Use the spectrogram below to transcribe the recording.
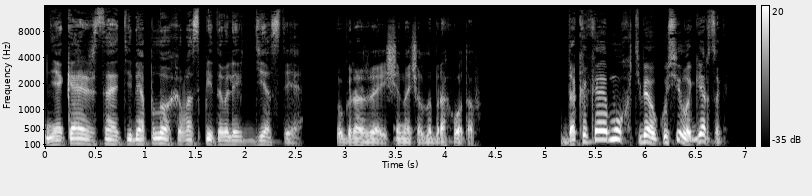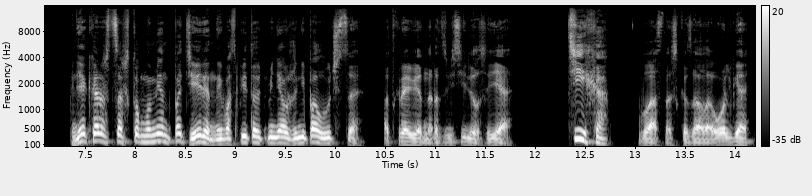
«Мне кажется, тебя плохо воспитывали в детстве», — угрожающе начал Доброхотов. «Да какая муха тебя укусила, герцог? Мне кажется, что момент потерян, и воспитывать меня уже не получится», — откровенно развеселился я. «Тихо!» — властно сказала Ольга,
